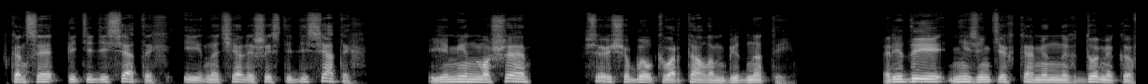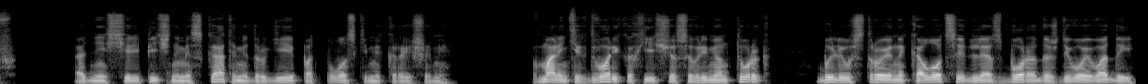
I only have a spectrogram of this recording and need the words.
В конце пятидесятых и начале шестидесятых Емин-Моше все еще был кварталом бедноты. Ряды низеньких каменных домиков, одни с черепичными скатами, другие под плоскими крышами. В маленьких двориках еще со времен турок были устроены колодцы для сбора дождевой воды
